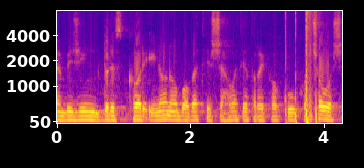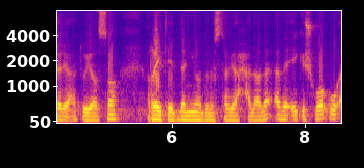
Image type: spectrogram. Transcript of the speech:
ام بجین درست کار اینانا بابت شهوت طریقا کو کچه و شریعت و یاسا. ریک دنیا درسته و حلاله. اوه ایکش و او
